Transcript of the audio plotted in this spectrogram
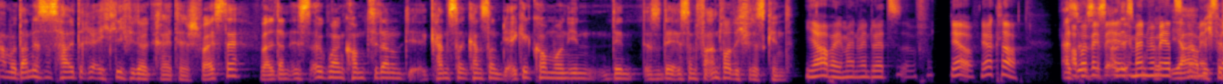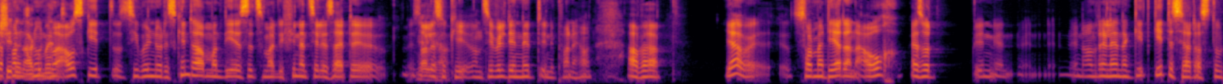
aber dann ist es halt rechtlich wieder kritisch, weißt du? Weil dann ist, irgendwann kommt sie dann um die, kannst dann, kannst dann um die Ecke kommen und ihn, den, also der ist dann verantwortlich für das Kind. Ja, aber ich meine, wenn du jetzt, ja, ja klar. Also aber ich meine, wenn man jetzt, ja, wenn man jetzt davon nur, nur, ausgeht, sie will nur das Kind haben und die ist jetzt mal die finanzielle Seite, ist ja, alles ja. okay und sie will den nicht in die Pfanne hauen. Aber ja, soll man der dann auch, also in, in, in anderen Ländern geht, geht es ja, dass du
